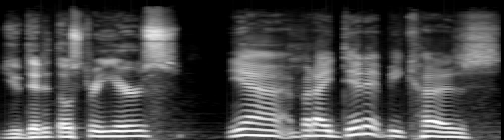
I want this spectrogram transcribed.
You did it those three years. Yeah, but I did it because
